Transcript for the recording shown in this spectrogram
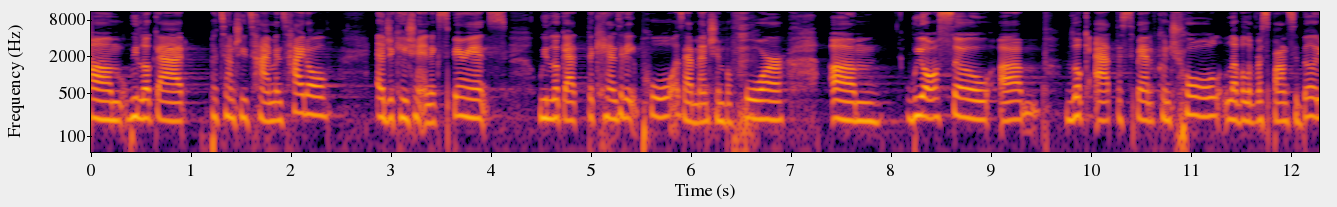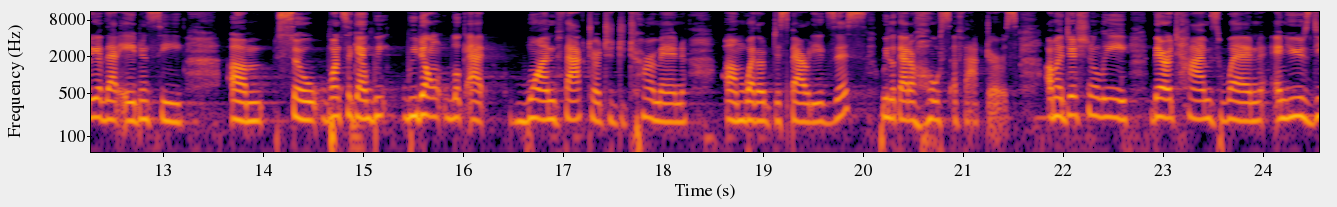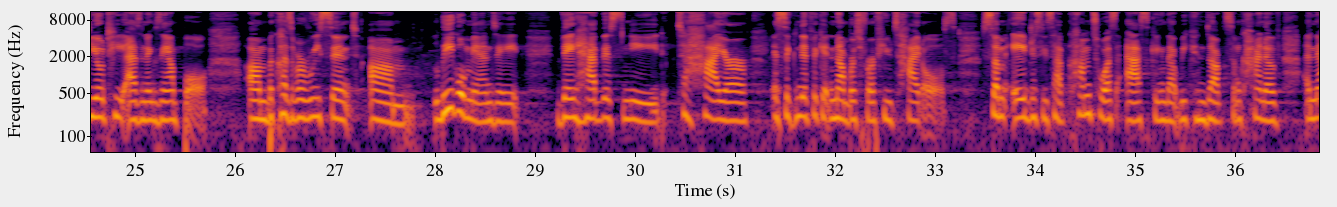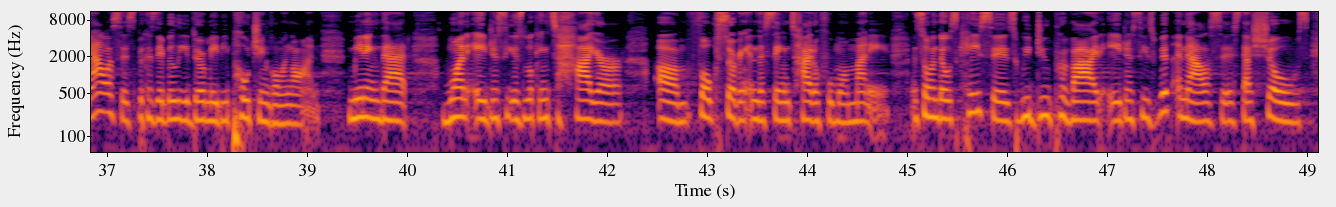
Um, we look at potentially time and title, education and experience. We look at the candidate pool, as I mentioned before. Um, we also um, look at the span of control, level of responsibility of that agency. Um, so once again, we, we don't look at one factor to determine um, whether disparity exists. We look at a host of factors. Um, additionally, there are times when, and use DOT as an example, um, because of a recent um, legal mandate, they have this need to hire in significant numbers for a few titles. Some agencies have come to us asking that we conduct some kind of analysis because they believe there may be poaching going on, meaning that one agency is looking to hire um, folks serving in the same title for more money. And so in those cases, we do provide agencies with analysis that shows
